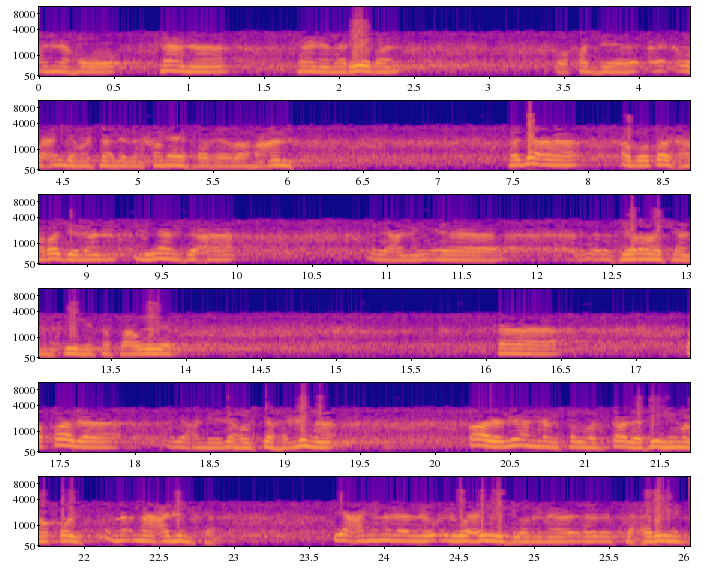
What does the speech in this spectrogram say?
أنه كان كان مريضا وقد وعنده سهل بن حنيف رضي الله عنه فدعا أبو طلحة رجلا لينزع يعني آه، فراشا فيه تصاوير فقال يعني له سهل لما؟ قال لأن النبي صلى الله عليه وسلم قال فيه ما قلت ما علمت يعني من الوعيد ومن التحريم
